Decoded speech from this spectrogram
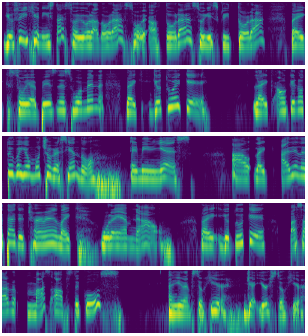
Yo soy higienista, soy oradora, soy autora, soy escritora, like soy a businesswoman. Like yo tuve que, like aunque no tuve yo mucho creciendo en mi niñez, uh, like I didn't let that determine like what I am now, right? Yo tuve que pasar más obstacles, and yet I'm still here. Yet you're still here,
